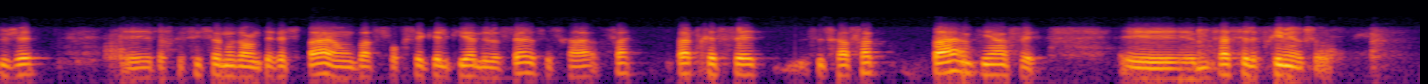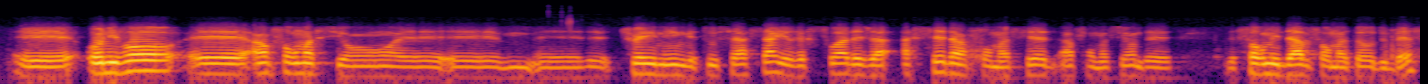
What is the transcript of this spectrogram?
sujet. Et parce que si ça nous intéresse pas, on va forcer quelqu'un de le faire, ce sera fa- pas très fait, ce sera fa- pas bien fait. Et ça, c'est la première chose. Et au niveau euh, information et, training et tout ça, ça, il reçoit déjà assez d'informations d'informations de, de formidables formateurs du BESC.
